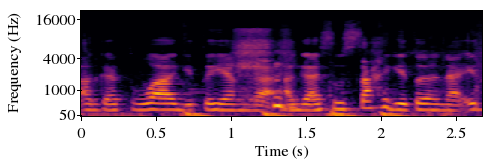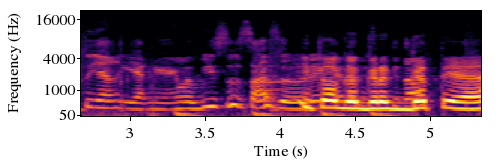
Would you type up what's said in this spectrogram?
agak tua gitu yang nggak agak susah gitu. Nah itu yang yang yang lebih susah sebenarnya itu agak greget kita, ya.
